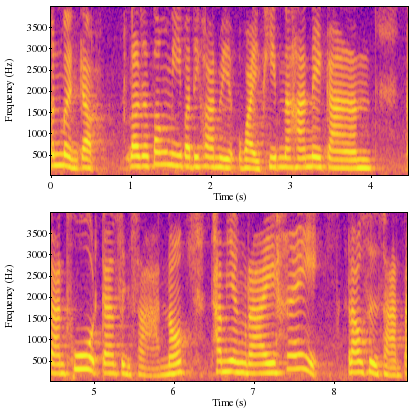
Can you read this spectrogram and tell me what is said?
มันเหมือนกับเราจะต้องมีปฏิภาณไหวพริบนะคะในการการพูดการสื่อสารเนาะทำอย่างไรให้เราสื่อสารไป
